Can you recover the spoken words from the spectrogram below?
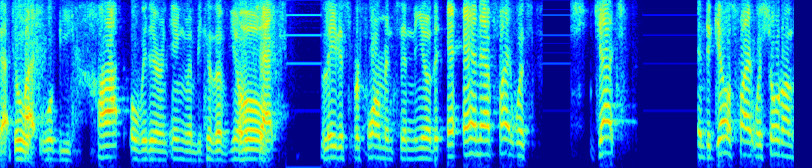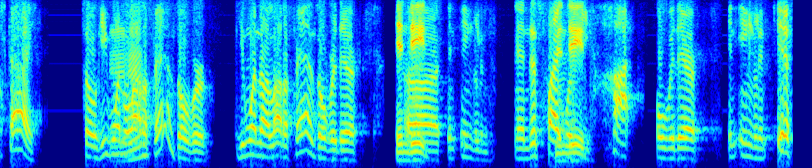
that Oof. fight will be hot over there in England because of you know Oof. Jack's latest performance and you know the and that fight was Jack's and DeGale's fight was showed on Sky, so he won a lot Mhm. of fans over. He won a lot of fans over there indeed, uh, in England, and this fight will be hot over there in England if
